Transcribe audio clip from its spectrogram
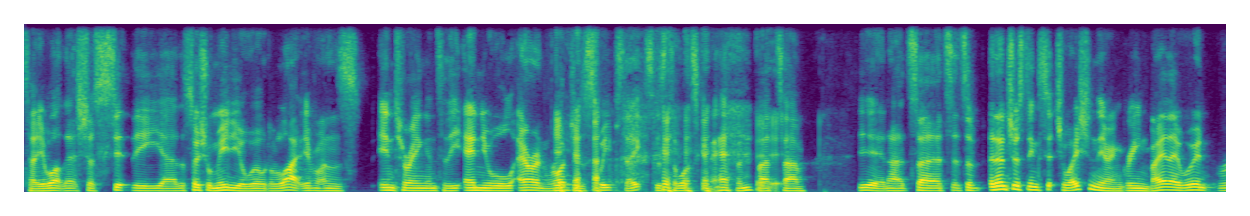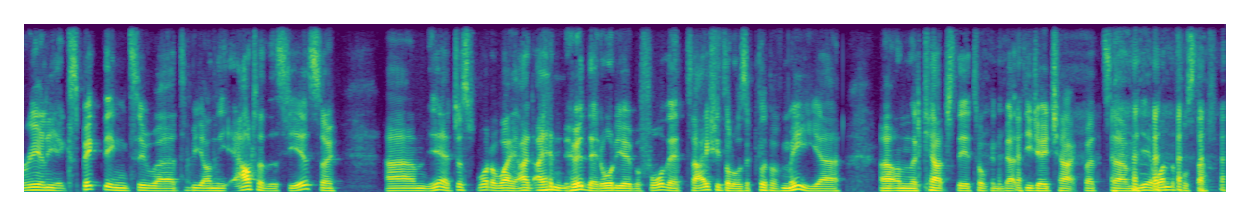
tell you what, that's just set the uh, the social media world alight. Everyone's entering into the annual Aaron Rodgers sweepstakes as to what's going to happen. But um, yeah, no, it's uh, it's it's a, an interesting situation there in Green Bay. They weren't really expecting to uh, to be on the outer this year, so um, yeah, just what a way. I, I hadn't heard that audio before. That I actually thought it was a clip of me uh, uh, on the couch there talking about DJ Chuck. But um, yeah, wonderful stuff.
